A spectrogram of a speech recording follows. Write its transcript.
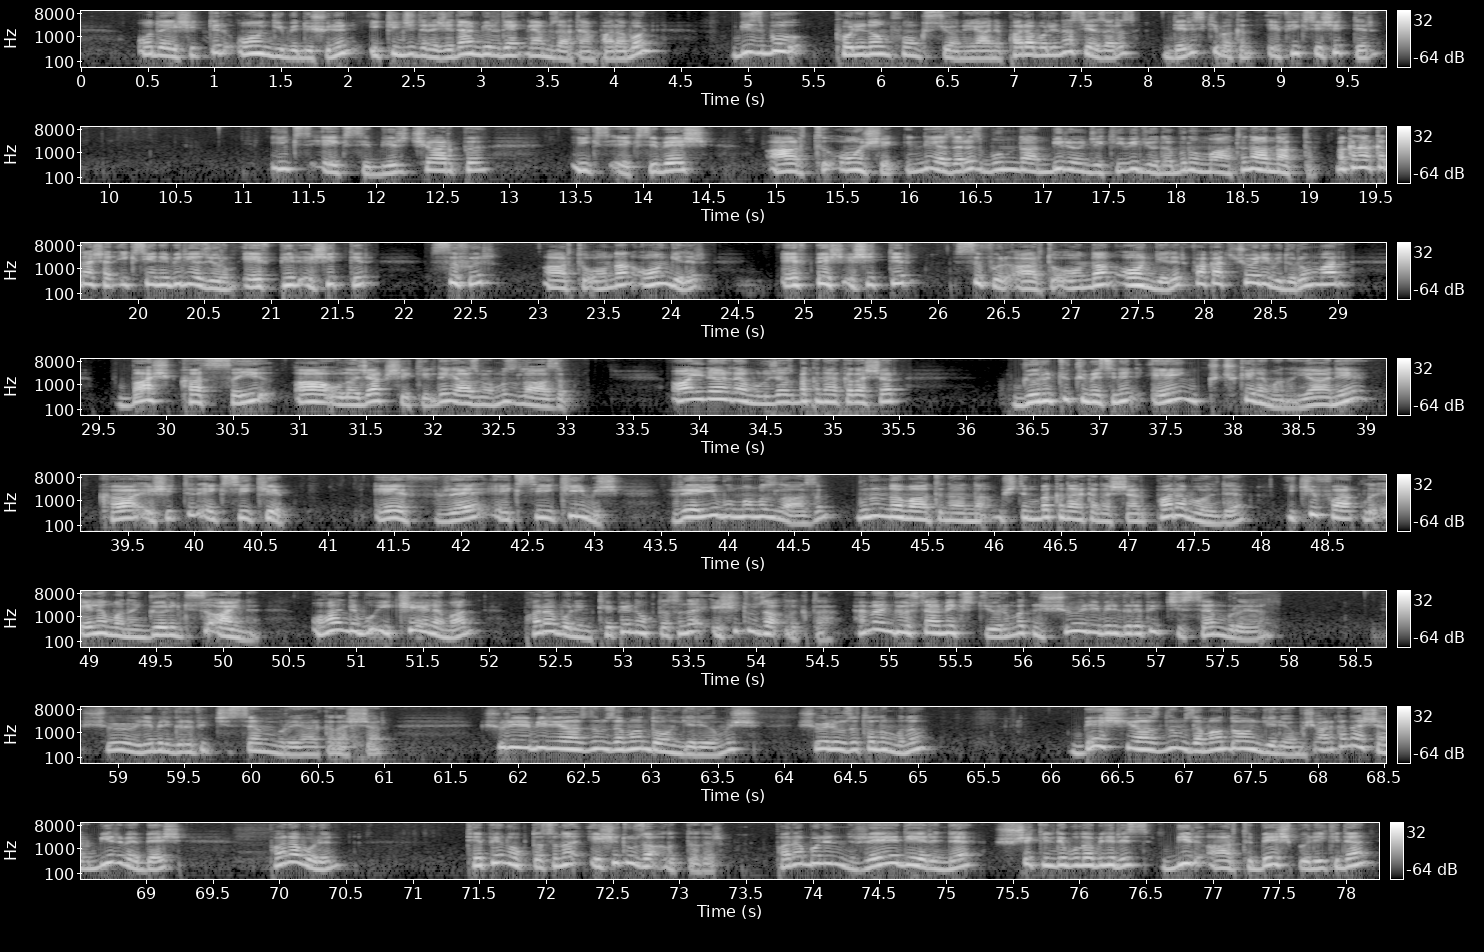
o da eşittir 10 gibi düşünün. İkinci dereceden bir denklem zaten parabol. Biz bu polinom fonksiyonu yani parabolü nasıl yazarız? Deriz ki bakın fx eşittir x eksi 1 çarpı x eksi 5 artı 10 şeklinde yazarız. Bundan bir önceki videoda bunun mantığını anlattım. Bakın arkadaşlar x yerine 1 yazıyorum. f1 eşittir 0 artı 10'dan 10 gelir. f5 eşittir 0 artı 10'dan 10 gelir. Fakat şöyle bir durum var. Baş katsayı a olacak şekilde yazmamız lazım. A'yı nereden bulacağız? Bakın arkadaşlar görüntü kümesinin en küçük elemanı yani k eşittir eksi 2. f r eksi 2'ymiş. R'yi bulmamız lazım. Bunun da mantığını anlatmıştım. Bakın arkadaşlar parabolde iki farklı elemanın görüntüsü aynı. O halde bu iki eleman parabolün tepe noktasına eşit uzaklıkta. Hemen göstermek istiyorum. Bakın şöyle bir grafik çizsem buraya. Şöyle bir grafik çizsem buraya arkadaşlar. Şuraya 1 yazdığım zaman da 10 geliyormuş. Şöyle uzatalım bunu. 5 yazdığım zaman da 10 geliyormuş. Arkadaşlar 1 ve 5 parabolün tepe noktasına eşit uzaklıktadır. Parabolün R değerinde şu şekilde bulabiliriz. 1 artı 5 bölü 2'den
